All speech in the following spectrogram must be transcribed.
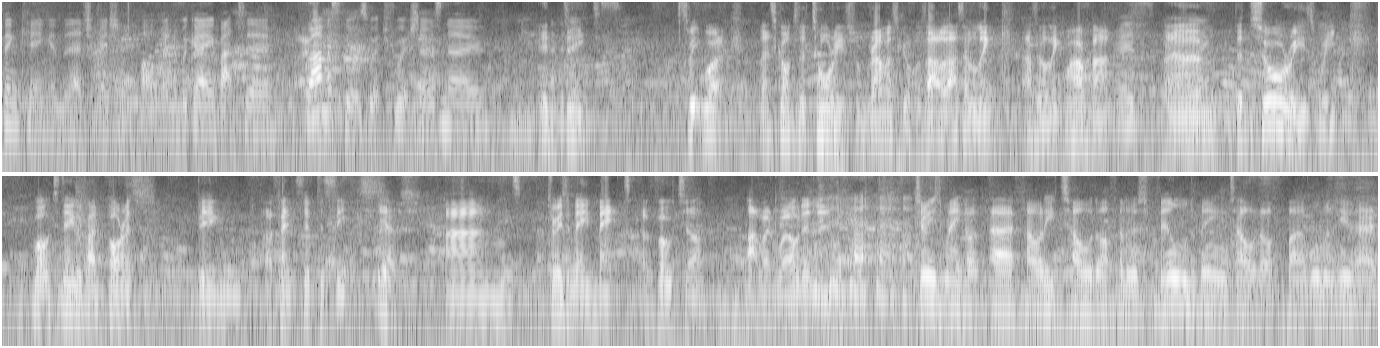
thinking in the education department, and we're going back to grammar schools, which for which there is no Indeed. evidence. Sweet work. Let's go on to the Tories from grammar schools. That, that's a link. That's a link. We'll have that. There is- Um, the Tories week. Well, today we've had Boris being offensive to Sikhs, Yes. and Theresa May met a voter. That went well, didn't it? Theresa May got uh, thoroughly told off and was filmed being told off by a woman who had.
